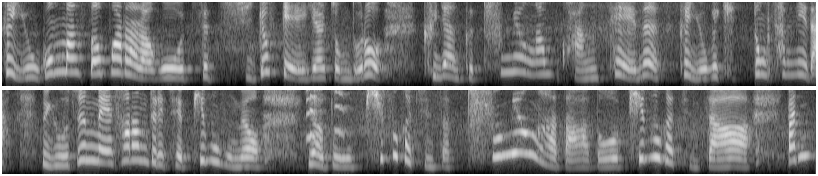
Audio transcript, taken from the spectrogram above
그냥 요것만 써봐라 라고 진짜 지겹게 얘기할 정도로 그냥 그 투명함, 광채에는 그냥 요게 기똥찹니다. 요즘에 사람들이 제 피부 보면 야 너 피부가 진짜 투명하다. 너 피부가 진짜 반짝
